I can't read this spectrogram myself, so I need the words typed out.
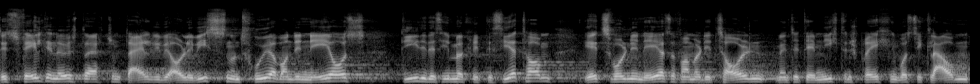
Das fehlt in Österreich zum Teil, wie wir alle wissen. Und früher waren die Neos die, die das immer kritisiert haben. Jetzt wollen die Neos auf einmal die Zahlen, wenn sie dem nicht entsprechen, was sie glauben,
